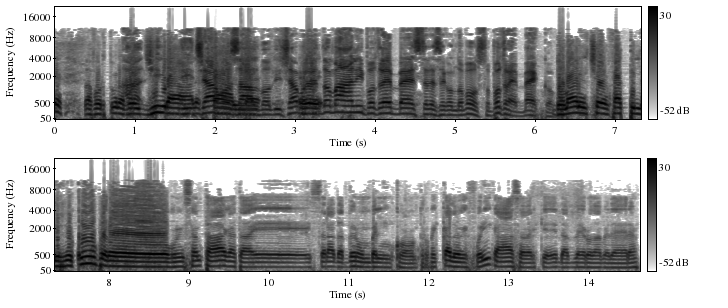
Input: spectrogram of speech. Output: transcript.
la fortuna Ah, poi gira diciamo salvo, diciamo Eh, che domani potrebbe essere secondo posto, potrebbe, ecco. Domani c'è infatti il recupero con il Santa Agata e sarà davvero un bel incontro. Peccato che è fuori casa perché è davvero da vedere.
